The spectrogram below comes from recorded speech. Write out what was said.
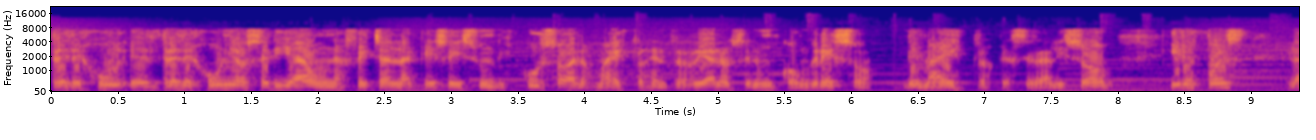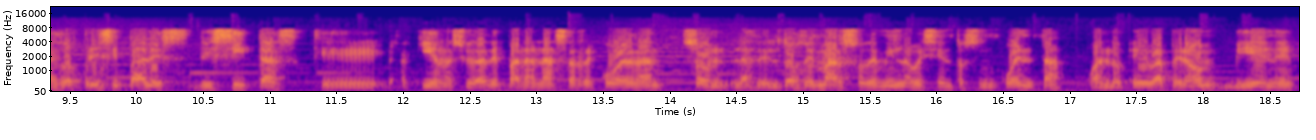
el 3 de junio sería una fecha en la que ella hizo un discurso a los maestros entrerrianos en un congreso de maestros que se realizó. Y después las dos principales visitas que aquí en la ciudad de Paraná se recuerdan son las del 2 de marzo de 1950, cuando Eva Perón viene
